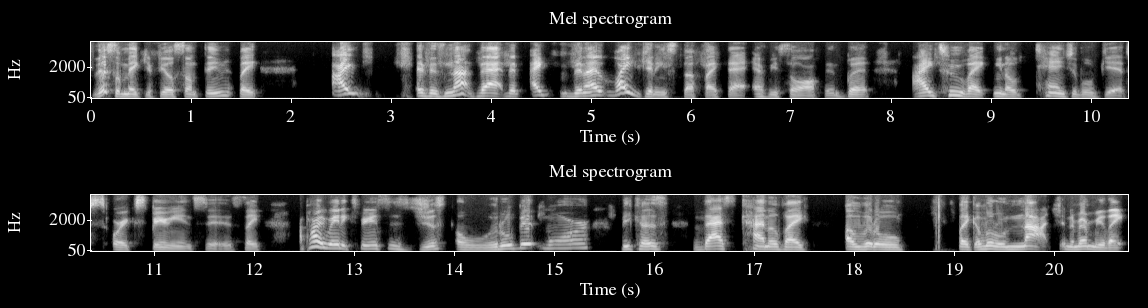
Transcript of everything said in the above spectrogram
this will make you feel something. Like I if it's not that, then I then I like getting stuff like that every so often. But I too like, you know, tangible gifts or experiences. Like I probably rate experiences just a little bit more because that's kind of like a little like a little notch in the memory, like,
